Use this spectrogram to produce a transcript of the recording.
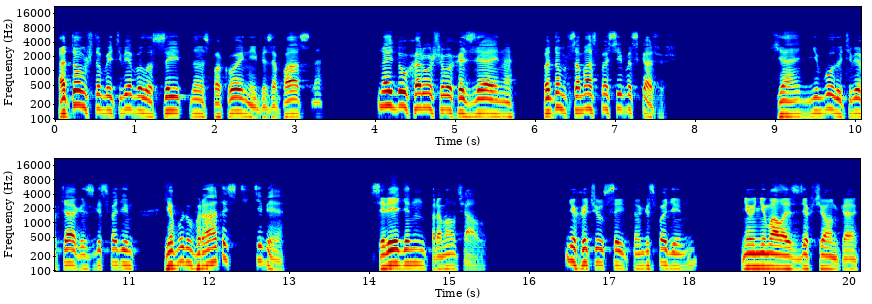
о том, чтобы тебе было сытно, спокойно и безопасно. Найду хорошего хозяина, потом сама спасибо скажешь». «Я не буду тебе в тягость, господин, я буду в радость тебе». Середин промолчал. «Не хочу сытно, господин», — не унималась девчонка.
